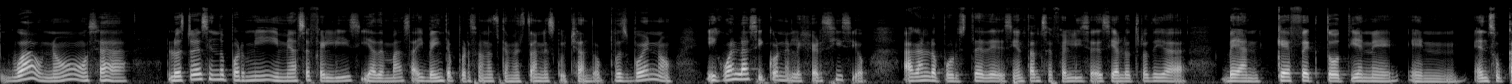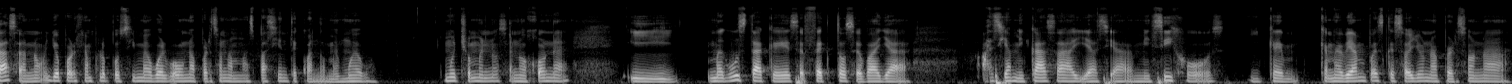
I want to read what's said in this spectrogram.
wow, ¿no? O sea, lo estoy haciendo por mí y me hace feliz y además hay 20 personas que me están escuchando. Pues bueno, igual así con el ejercicio, háganlo por ustedes, siéntanse felices y al otro día vean qué efecto tiene en, en su casa, ¿no? Yo, por ejemplo, pues sí me vuelvo una persona más paciente cuando me muevo, mucho menos enojona y me gusta que ese efecto se vaya hacia mi casa y hacia mis hijos y que que me vean pues que soy una persona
